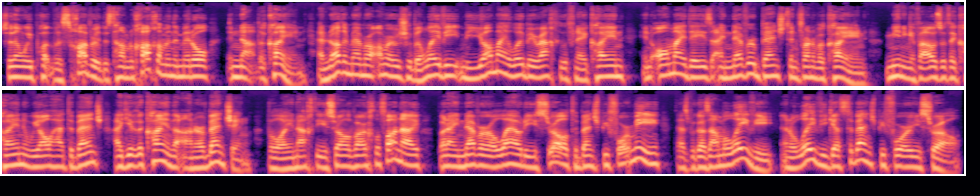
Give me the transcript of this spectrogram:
so then we put this Chaver, this Talmud Chacham in the middle, and not the Kayin. And another member, Amar Rishu ben Levi, Kayin, in all my days I never benched in front of a Kayin, meaning if I was with a Kayin and we all had to bench, I give the Kayin the honor of benching but I never allowed Yisrael to bench before me. That's because I'm a Levi, and a Levi gets to bench before Yisrael.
